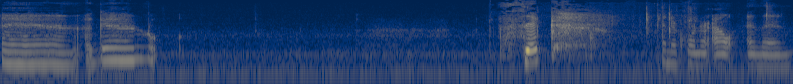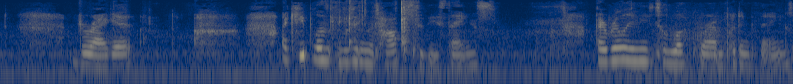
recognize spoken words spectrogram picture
And again, thick inner corner out and then drag it. I keep losing the tops to these things. I really need to look where I'm putting things.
